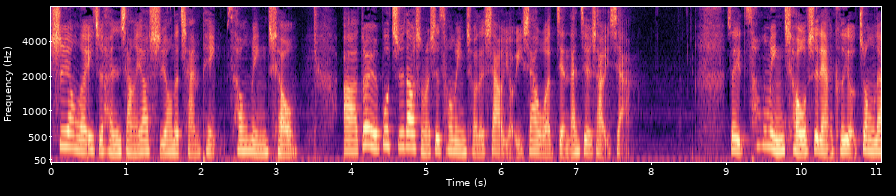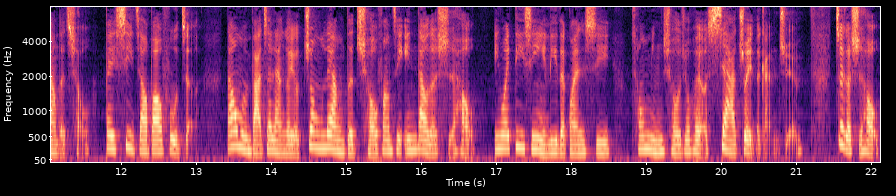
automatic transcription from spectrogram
试用了一直很想要使用的产品——聪明球。啊、对于不知道什么是聪明球的校友，以下我简单介绍一下。所以，聪明球是两颗有重量的球，被细胶包覆着。当我们把这两个有重量的球放进阴道的时候，因为地心引力的关系，聪明球就会有下坠的感觉。这个时候，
